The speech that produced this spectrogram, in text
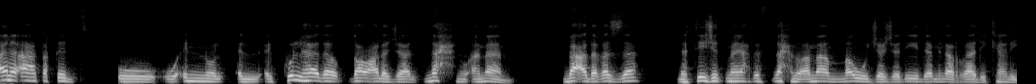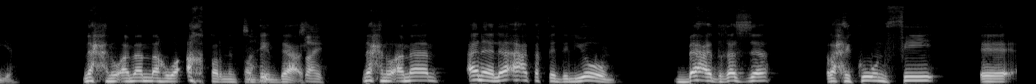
أنا أعتقد و... وإنه ال... كل هذا ضعوا على جال. نحن أمام بعد غزة نتيجة ما يحدث نحن أمام موجة جديدة من الراديكالية. نحن امام ما هو اخطر من تنظيم صحيح. داعش صحيح. نحن أمام أنا لا أعتقد اليوم بعد غزة راح يكون في آه،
